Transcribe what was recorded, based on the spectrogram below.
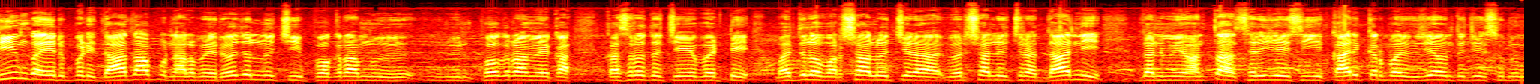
టీంగా ఏర్పడి దాదాపు నలభై రోజుల నుంచి ఈ ప్రోగ్రామ్ను ప్రోగ్రామ్ ప్రోగ్రాం యొక్క కసరత్తు చేయబట్టి మధ్యలో వర్షాలు వచ్చిన వర్షాలు వచ్చిన దాన్ని దాన్ని మేమంతా సరిచేసి ఈ కార్యక్రమాన్ని విజయవంతం చేసిన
